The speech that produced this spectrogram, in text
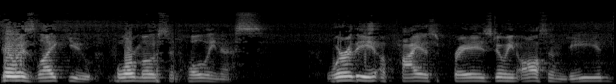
Who is like you, foremost in holiness, worthy of highest praise, doing awesome deeds?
